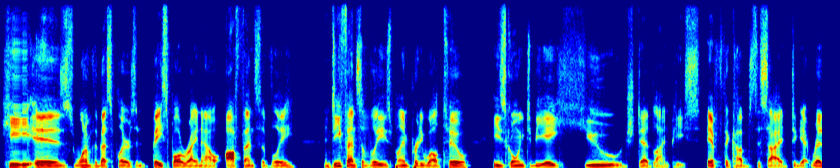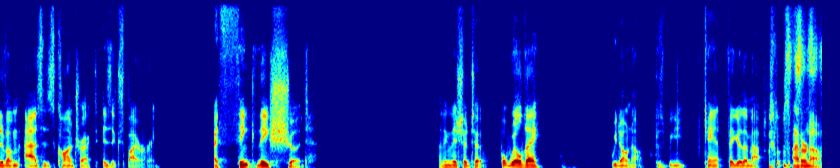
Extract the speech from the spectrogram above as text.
He is one of the best players in baseball right now, offensively and defensively. He's playing pretty well too. He's going to be a huge deadline piece if the Cubs decide to get rid of him as his contract is expiring. I think they should. I think they should too. But will they? We don't know because we can't figure them out. I don't know.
